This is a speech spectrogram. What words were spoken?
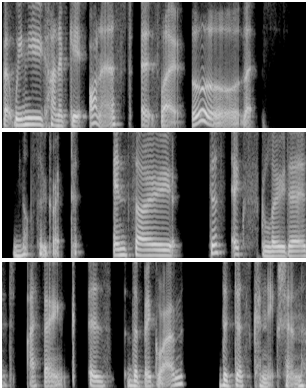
But when you kind of get honest, it's like, oh, that's not so great. And so this excluded, I think, is the big one the disconnection.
